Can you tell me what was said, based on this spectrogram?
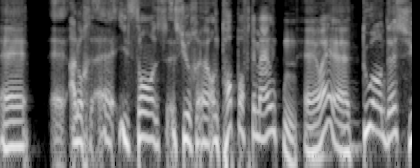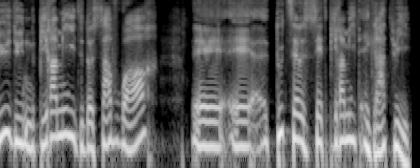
Euh, euh, alors, euh, ils sont sur euh, on top of the mountain, euh, ouais, tout en dessus d'une pyramide de savoir. Et, et toute ce- cette pyramide est gratuite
